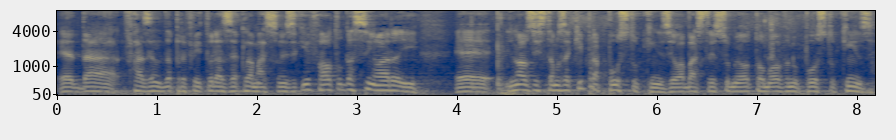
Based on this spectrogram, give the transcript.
é, da Fazenda da Prefeitura as reclamações aqui, falta o da senhora aí. É, nós estamos aqui para posto 15, eu abasteço o meu automóvel no posto 15.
